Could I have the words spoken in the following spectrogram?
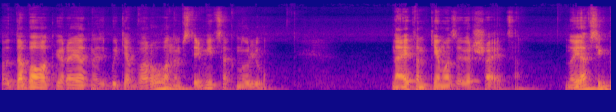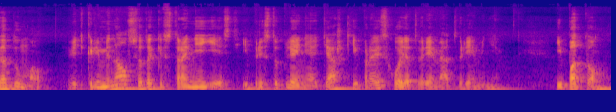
Вдобавок вероятность быть обворованным стремится к нулю. На этом тема завершается. Но я всегда думал, ведь криминал все-таки в стране есть, и преступления тяжкие происходят время от времени. И потом,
